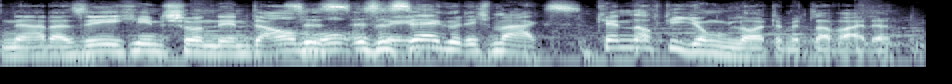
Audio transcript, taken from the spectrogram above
Na, da sehe ich ihn schon den Daumen es ist, hoch. Es ist sehr gut, ich mag's. Kennen auch die jungen Leute mittlerweile.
